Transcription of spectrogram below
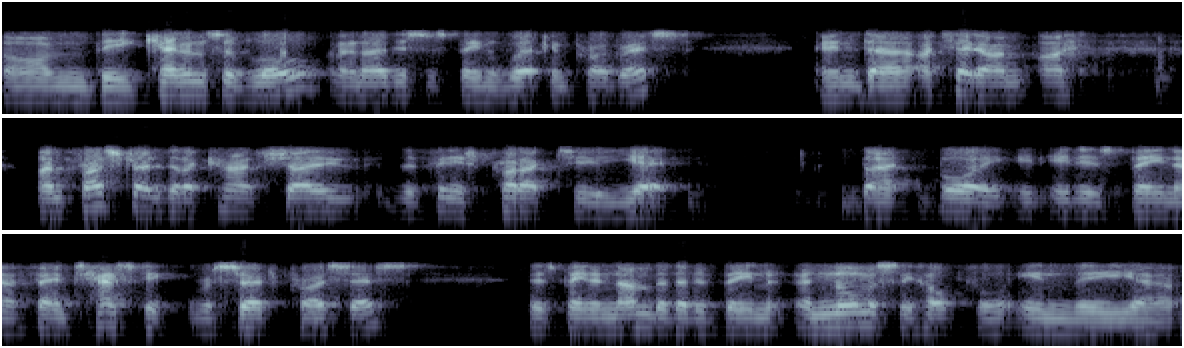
on the canons of law, and I know this has been a work in progress. And uh, I tell you, I'm, I, i am frustrated that I can't show the finished product to you yet but boy, it, it has been a fantastic research process. There's been a number that have been enormously helpful in the uh,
